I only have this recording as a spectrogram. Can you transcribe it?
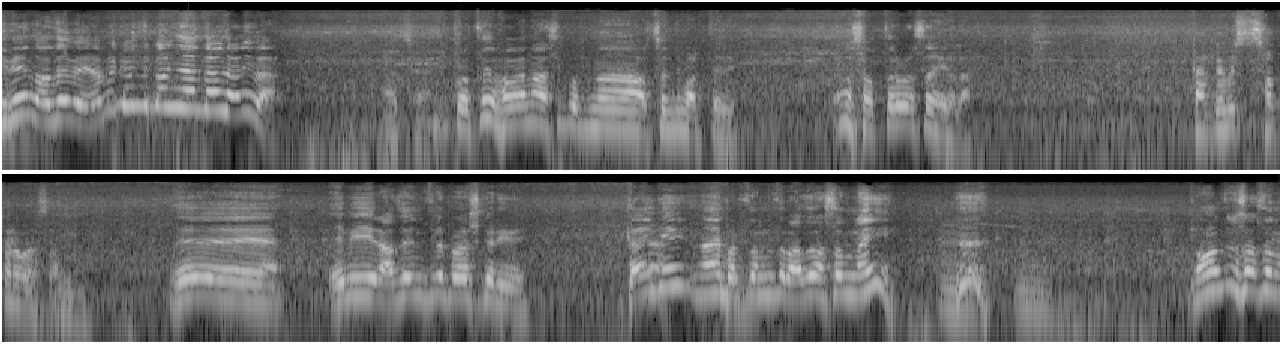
ଚିହ୍ନି ନଦେବେ ଆମେ କେମିତି କ'ଣ ତାଙ୍କୁ ଜାଣିବା ଆଚ୍ଛା ପ୍ରତ୍ୟେକ ଭଗବାନ ଆସି ଅଛନ୍ତି ମର୍ତ୍ତ୍ୟରେ ତେଣୁ ସତର ବର୍ଷ ହେଇଗଲା ତାଙ୍କୁ ଏବେ ସତର ବର୍ଷ ଏ ଏ ବି ରାଜନୀତିରେ ପ୍ରବେଶ କରିବେ କାହିଁକି ନାଇଁ ବର୍ତ୍ତମାନ ତ ରାଜଶାସନ ନାହିଁ ଗଣତନ୍ତ୍ର ଶାସନ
